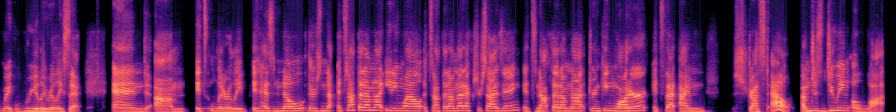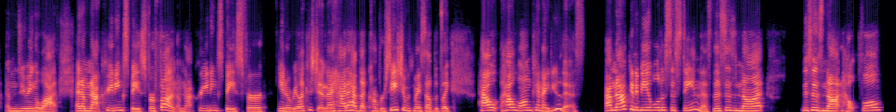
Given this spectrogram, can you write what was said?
Like really, really sick. And um, it's literally, it has no, there's not, it's not that I'm not eating well. It's not that I'm not exercising. It's not that I'm not drinking water. It's that I'm stressed out. I'm just doing a lot. I'm doing a lot and I'm not creating space for fun. I'm not creating space for, you know, relaxation. And I had to have that conversation with myself. It's like, how how long can I do this? I'm not going to be able to sustain this. This is not this is not helpful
